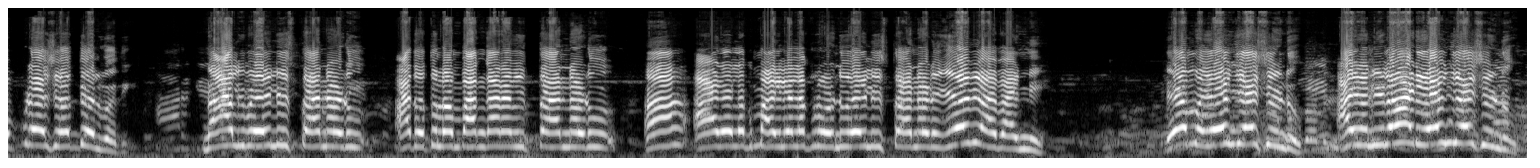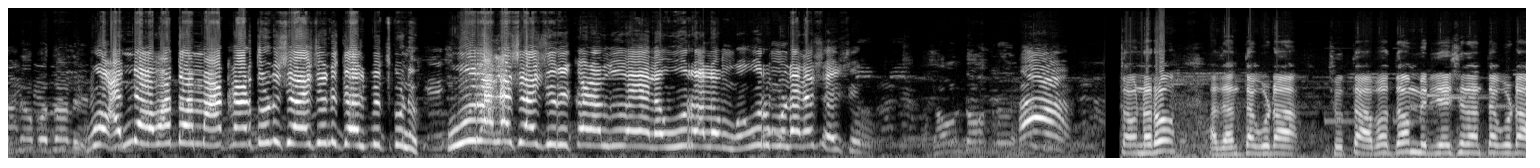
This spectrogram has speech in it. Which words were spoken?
ఎప్పుడు వేసేది తెలియదు నాలుగు వేలు ఇస్తా అన్నాడు. అదతులం బంగారం ఇస్తా అన్నాడు. ఆడేళ్ళకు మహిళలకు రెండు వేలు ఇస్తా అన్నాడు. ఏమి అవన్నీ? ఏమో ఏం చేసిండు? ఆయన నిలబడి ఏం చేసిండు? అన్ని అబద్ధం మాట్లాడుతుండు చేసిండు గెలిపించుకుండు. ఊరలో చేసిరు ఇక్కడ ఊరలో ఊరు ముండలో చేసిరు ఉన్నారు. అదంతా కూడా చుత్త అబద్ధం. మీరు చేసేదంతా కూడా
